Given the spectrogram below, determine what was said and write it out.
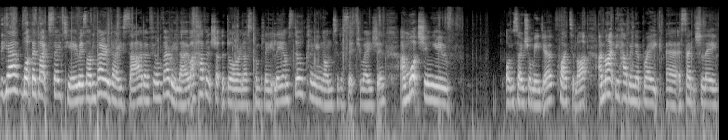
yeah, what they'd like to say to you is I'm very, very sad. I feel very low. I haven't shut the door on us completely. I'm still clinging on to the situation. I'm watching you on social media quite a lot. I might be having a break uh, essentially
